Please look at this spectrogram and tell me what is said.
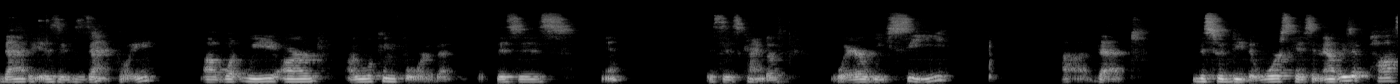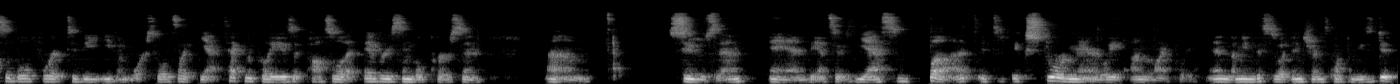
that is exactly uh, what we are, are looking for, that, this is, yeah, this is kind of where we see uh, that this would be the worst case. And now, is it possible for it to be even worse? Well, it's like, yeah, technically, is it possible that every single person um, sues them? And the answer is yes, but it's extraordinarily unlikely. And I mean, this is what insurance companies do.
